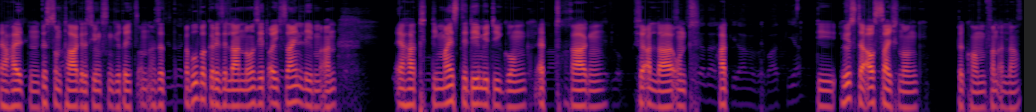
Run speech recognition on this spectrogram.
erhalten bis zum Tage des jüngsten Gerichts. Und Abu Bakr seht euch sein Leben an. Er hat die meiste Demütigung ertragen für Allah und die höchste Auszeichnung bekommen von Allah.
